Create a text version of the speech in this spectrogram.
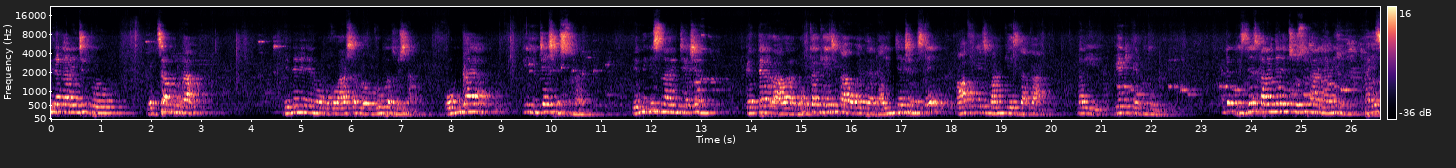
విధంగా నుంచి ఎగ్జాంపుల్గా నిన్ననే నేను ఒక వాట్సాప్లో గ్రూప్లో చూసిన. వంకాయకి ఇంజెక్షన్ ఇస్తున్నారు. ఎందుకు ఇస్తున్నారు ఇంజెక్షన్? పెద్దగా కావాలని. ఒక్క కేజీ కావాలంటే ఆ ఇంజెక్షన్ ఇస్తే హాఫ్ కేజీ వన్ కేజీ దాకా మరి వెయిట్ పెరుగుతుంది. అంటే బిజినెస్ పరంగానే చూస్తున్నారు కానీ పైస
